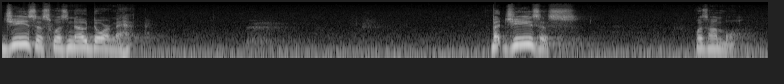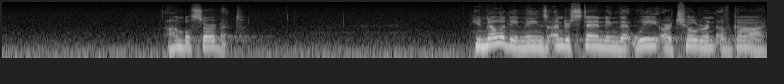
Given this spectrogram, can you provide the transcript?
Jesus was no doormat. But Jesus was humble a humble servant. Humility means understanding that we are children of God.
